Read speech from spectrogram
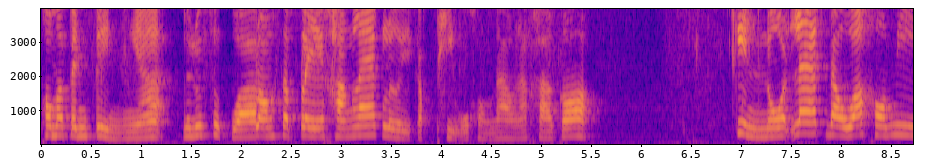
พอมาเป็นกลิ่นเนี้ยเลยรู้สึกว่าลองสเปรย์ครั้งแรกเลยกับผิวของดาวนะคะ ก็กลิ่นโน้ตแรกเดาว่าเขามี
